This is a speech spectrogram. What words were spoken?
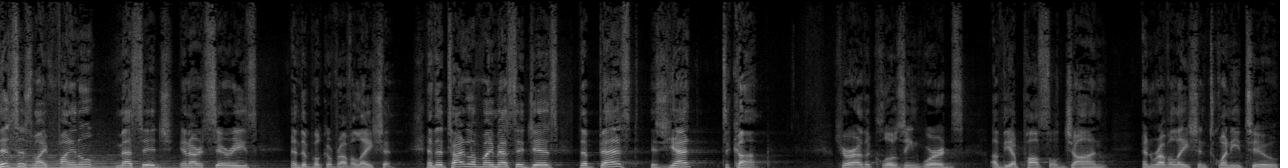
This is my final message in our series in the book of Revelation. And the title of my message is The Best is Yet to Come. Here are the closing words of the Apostle John in Revelation 22.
